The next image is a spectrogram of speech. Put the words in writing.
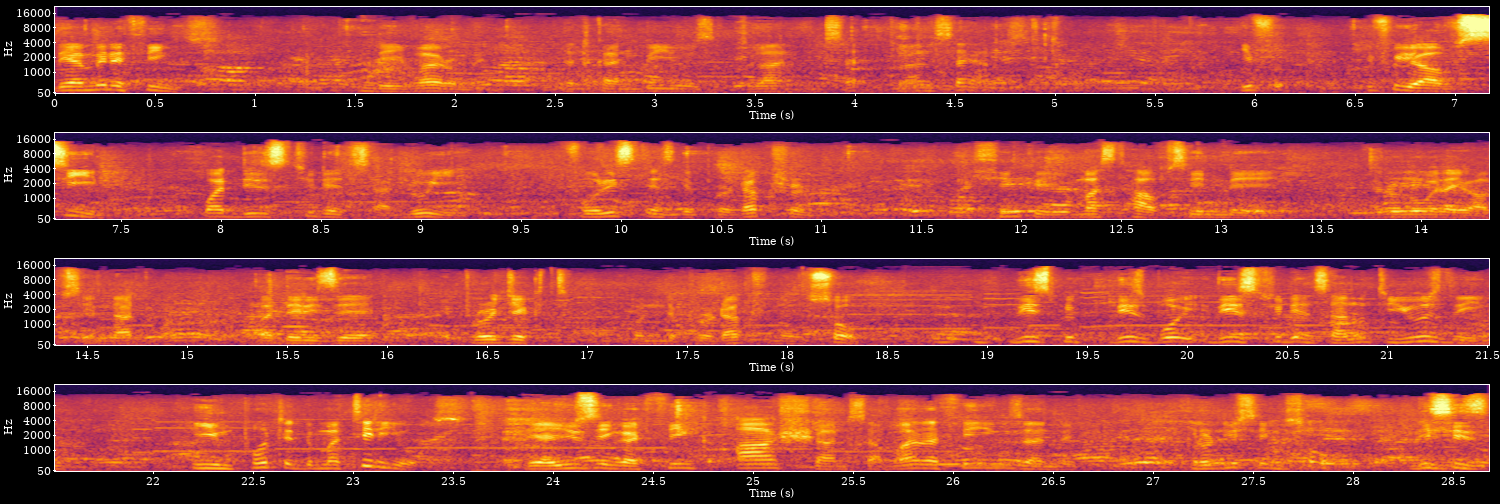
There are many things in the environment that can be used to learn, to learn science. If, if you have seen what these students are doing, for instance, the production, I think you must have seen the, I don't know whether you have seen that one, but there is a, a project on the production of soap. These, these, boy, these students are not using imported materials. They are using, I think, ash and some other things and producing soap. This is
